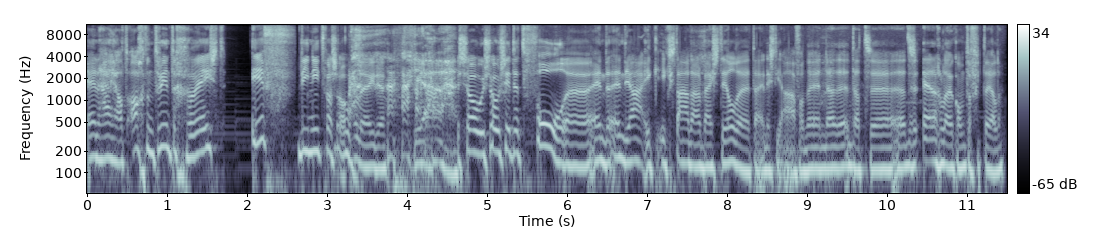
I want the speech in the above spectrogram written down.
En hij had 28 geweest if die niet was overleden. ja. Zo, zo zit het vol. eh, en, en ja, ik, ik sta daarbij stil eh, tijdens die avonden. En dat, dat, eh, dat is erg leuk om te vertellen.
